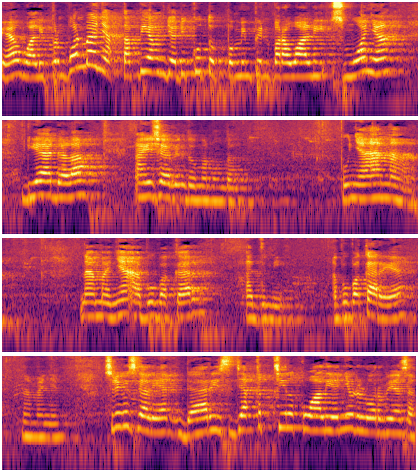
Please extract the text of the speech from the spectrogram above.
Ya wali perempuan banyak tapi yang jadi kutub pemimpin para wali semuanya dia adalah Aisyah bintu Umar Muhtar. Punya anak namanya Abu Bakar Adni Abu Bakar ya namanya Serius sekalian dari sejak kecil kewaliannya udah luar biasa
